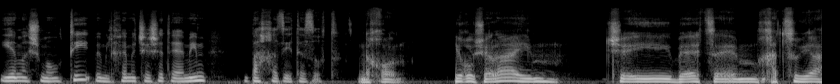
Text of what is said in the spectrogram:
יהיה משמעותי במלחמת ששת הימים בחזית הזאת. נכון. ירושלים, שהיא בעצם חצויה,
